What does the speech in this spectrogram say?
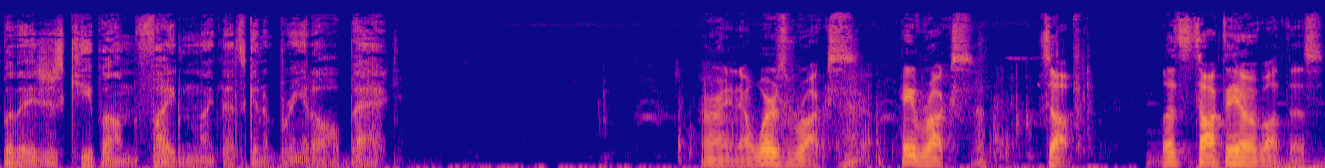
But they just keep on fighting like that's gonna bring it all back. Alright, now where's Rucks? Hey Rucks. What's up? Let's talk to him about this.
